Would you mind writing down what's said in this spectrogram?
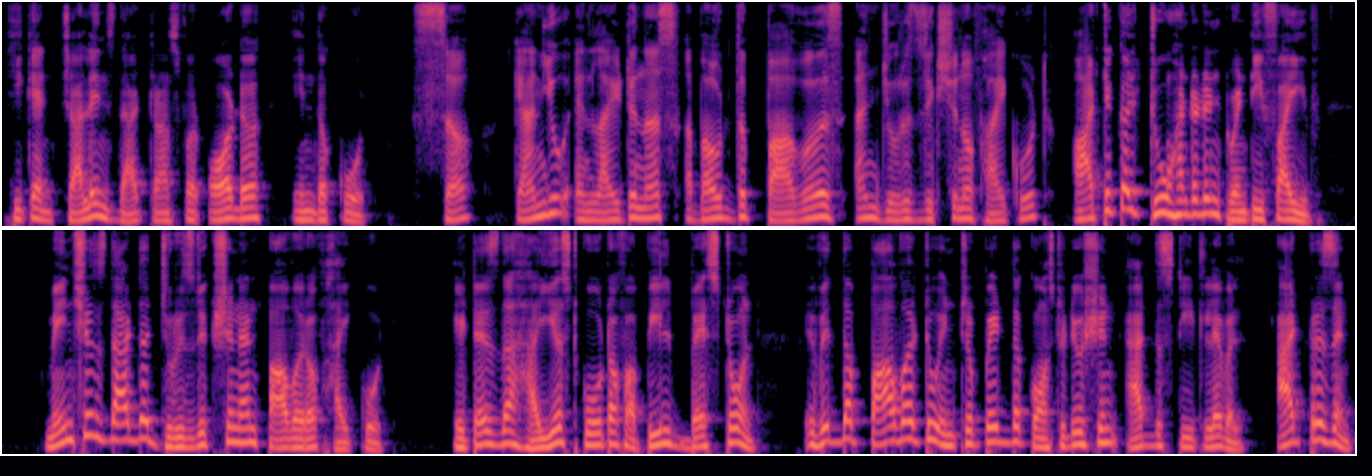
he can challenge that transfer order in the court Sir, can you enlighten us about the powers and jurisdiction of High Court? Article 225 mentions that the jurisdiction and power of High Court. It is the highest court of appeal on with the power to interpret the constitution at the state level. At present,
